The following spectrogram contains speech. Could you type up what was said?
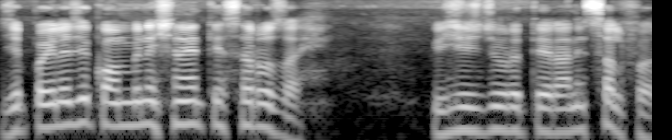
जे पहिलं जे कॉम्बिनेशन आहे ते सर्वच आहे. विशेष जुरं तेरा आणि सल्फर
